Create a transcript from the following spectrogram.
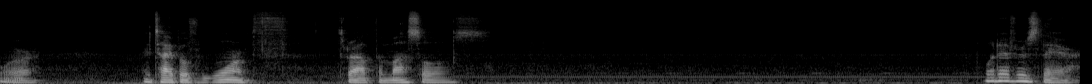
or a type of warmth throughout the muscles. Whatever's there.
